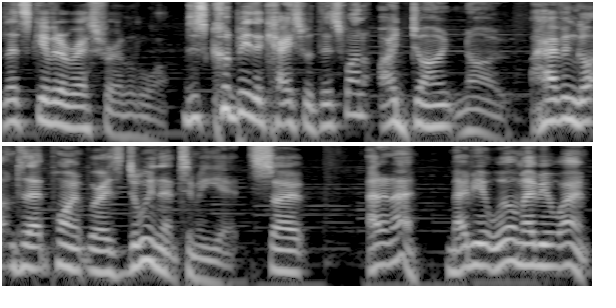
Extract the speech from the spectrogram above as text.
Let's give it a rest for a little while. This could be the case with this one. I don't know. I haven't gotten to that point where it's doing that to me yet. So I don't know. Maybe it will, maybe it won't.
